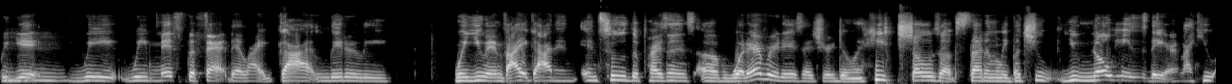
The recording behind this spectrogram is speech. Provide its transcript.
we mm-hmm. get we we miss the fact that like god literally when you invite God in, into the presence of whatever it is that you're doing, he shows up suddenly, but you you know he's there. Like you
